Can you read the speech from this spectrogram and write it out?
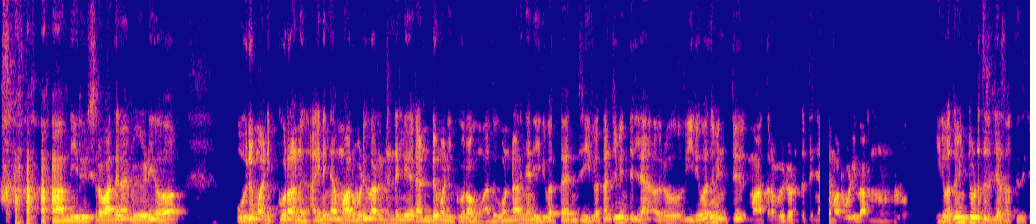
ആ നിരീശ്വരവാദിയുടെ വീഡിയോ ഒരു മണിക്കൂറാണ്. അതിന് ഞാൻ മറുപടി പറഞ്ഞിട്ടുണ്ടെങ്കിൽ രണ്ട് മണിക്കൂറാവും. അതുകൊണ്ടാണ് ഞാൻ ഇരുപത്തഞ്ച് ഇരുപത്തഞ്ച് മിനിറ്റ് ഇല്ല ഒരു ഇരുപത് മിനിറ്റ് മാത്രം വീഡിയോ എടുത്തിട്ട് ഞാൻ മറുപടി പറഞ്ഞുള്ളൂ ഇരുപത് മിനിറ്റ് കൊടുത്തിട്ടില്ല സത്യത്തിൽ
